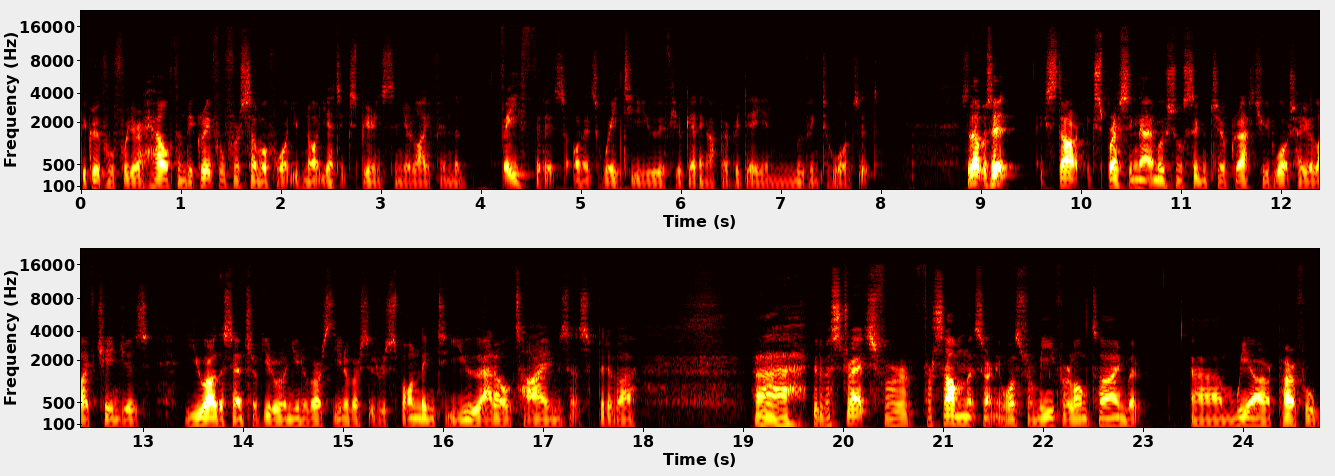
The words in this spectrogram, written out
Be grateful for your health and be grateful for some of what you've not yet experienced in your life in the faith that it's on its way to you if you're getting up every day and moving towards it. So that was it. Start expressing that emotional signature of gratitude. Watch how your life changes. You are the center of your own universe. The universe is responding to you at all times. That's a bit of a uh, bit of a stretch for, for some. It certainly was for me for a long time. But um, we are powerful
